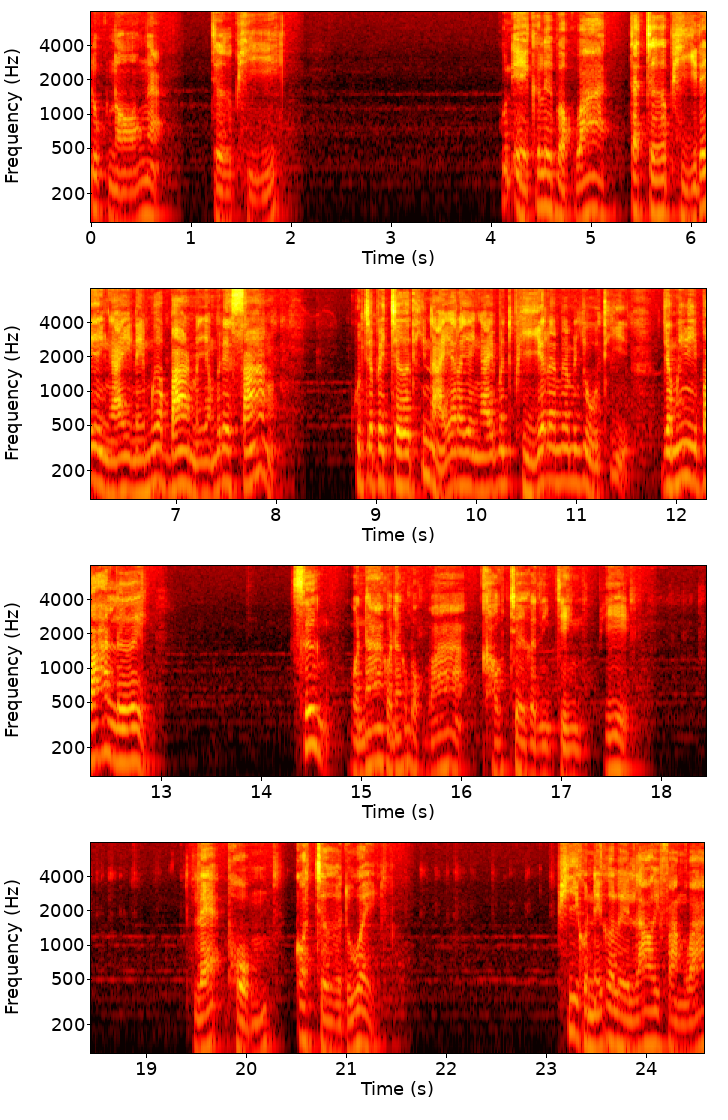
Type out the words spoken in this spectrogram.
ลูกน้องอะ่ะ เจอผี คุณเอกก็เลยบอกว่าจะเจอผีได้ยังไง ในเมื่อบ้านมันยังไม่ได้สร้าง คุณจะไปเจอที่ไหนอะไรยังไง มันผีอะไรมันมาอยู่ที่ยังไม่มีบ้านเลย ซึ่งหัวหน้าคนนั้นก็บอกว่าเขาเจอกันจริง ๆ พี่ และผมก็เจอด้วย พี่คนนี้ก็เลยเล่าให้ฟังว่า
